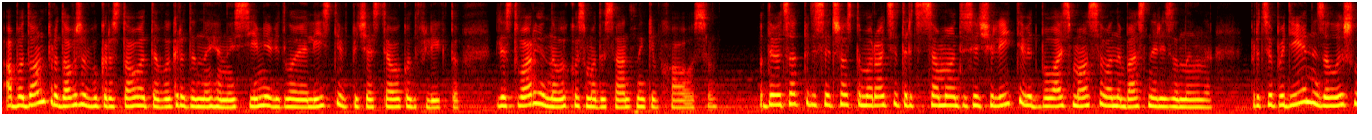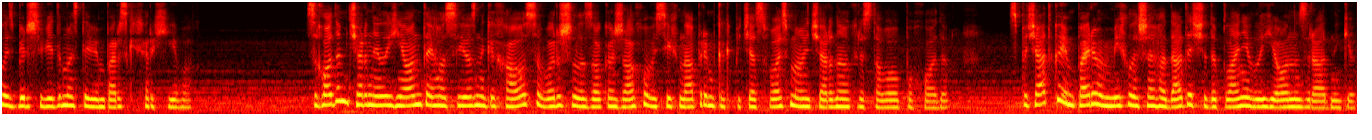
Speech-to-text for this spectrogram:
Абадон продовжив використовувати викрадене генесім'я від лоялістів під час цього конфлікту для створення нових космодесантників хаосу. У 956 році 37-го тисячоліття відбулась масова небесна різанина. Про цю подію не залишилось більше відомостей в імперських архівах. Згодом Чорний легіон та його союзники хаосу вирушили з ока жаху в усіх напрямках під час восьмого чорного хрестового походу. Спочатку імперіум міг лише гадати щодо планів легіону зрадників,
